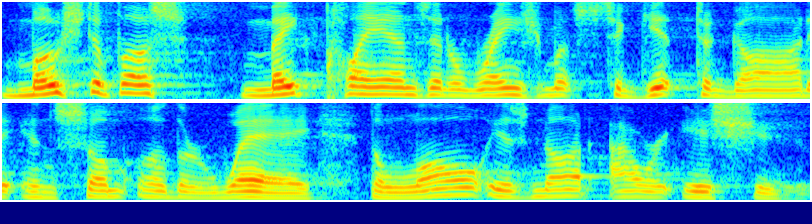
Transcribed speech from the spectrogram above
Most of us make plans and arrangements to get to God in some other way. The law is not our issue.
